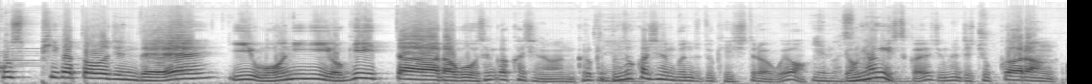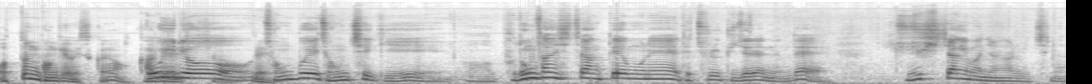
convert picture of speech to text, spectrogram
코스피가 떨어진데 이 원인이 여기에 있다라고 생각하시는 그렇게 네. 분석하시는 분들도 계시더라고요. 예, 맞습니다. 영향이 있을까요? 지금 현재 주가랑 어떤 관계가 있을까요? 가계 오히려. 네. 정부의 정책이 어, 부동산 시장 때문에 대출을 규제를 했는데 주식 시장에만 영향을 미치는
